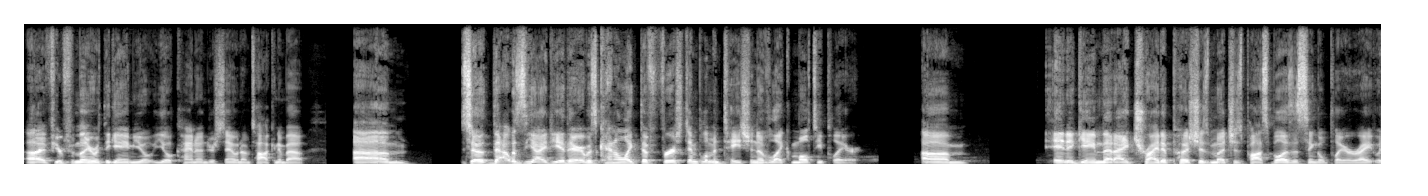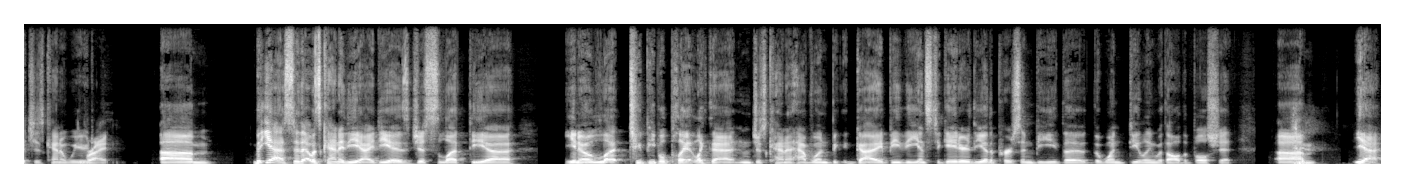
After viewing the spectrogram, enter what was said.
Uh, if you're familiar with the game, you'll you'll kind of understand what I'm talking about. Um, so that was the idea there. It was kind of like the first implementation of like multiplayer um, in a game that I try to push as much as possible as a single player, right? Which is kind of weird. Right. Um, but yeah, so that was kind of the idea is just let the uh, you know let two people play it like that and just kind of have one b- guy be the instigator, the other person be the the one dealing with all the bullshit. Um, yeah,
